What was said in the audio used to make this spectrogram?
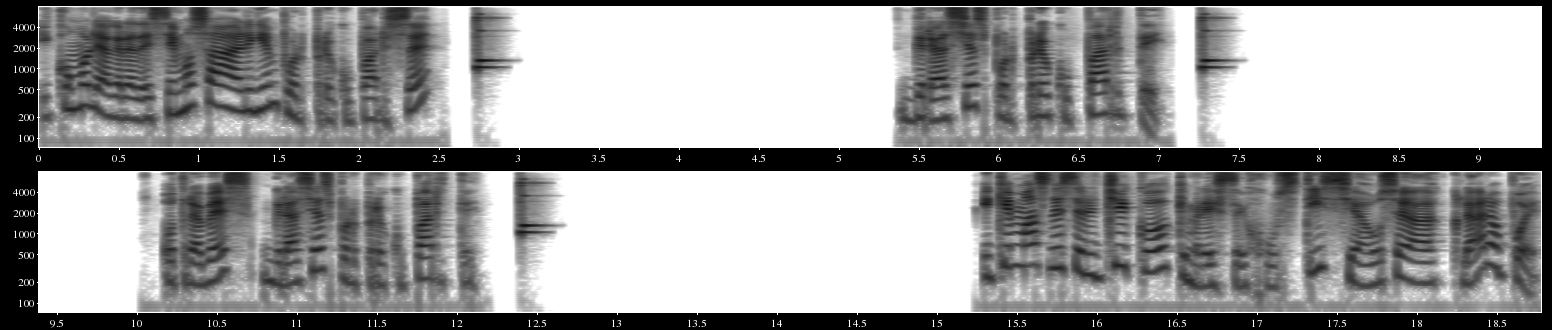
¿Y cómo le agradecemos a alguien por preocuparse? Gracias por preocuparte. Otra vez, gracias por preocuparte. ¿Y qué más dice el chico? Que merece justicia. O sea, claro, pues,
